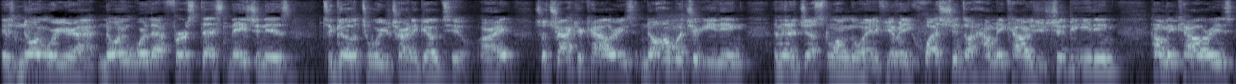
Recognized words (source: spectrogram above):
is knowing where you're at, knowing where that first destination is to go to where you're trying to go to, all right? So track your calories, know how much you're eating, and then adjust along the way. If you have any questions on how many calories you should be eating, how many calories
